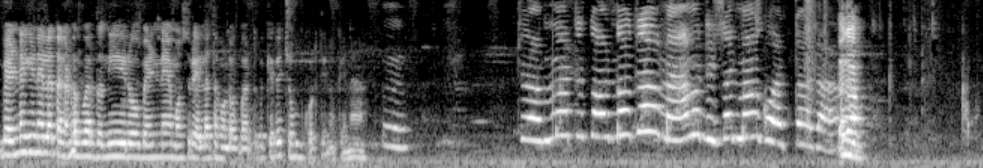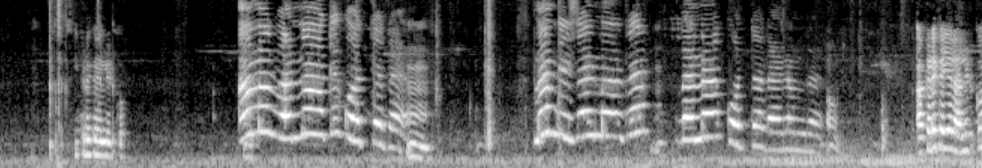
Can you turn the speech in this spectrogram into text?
ಬೆಣ್ಣೆ ಗಿಣ್ಣೆ ಎಲ್ಲ ತಗೊಂಡೋಗ್ಬಾರ್ದು ನೀರು ಬೆಣ್ಣೆ ಮೊಸರು ಎಲ್ಲ ತಗೊಂಡೋಗ್ಬಾರ್ದು ಬೇಕಿದ್ರೆ ಚುಮ್ ಕೊಡ್ತೀನಿ ಓಕೆನಾ? ಈ ಕಡೆ ಕೈಯಲ್ಲಿ ಇಟ್ಕೋ. ಹ್ಮ್. ಕೊಡ್ತಾರೆ ನಮ್ಗೆ. ಹೌದು. ಆ ಕಡೆ ಕೈಯಲ್ಲಿ ಹಾಲಿಟ್ಕೊ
